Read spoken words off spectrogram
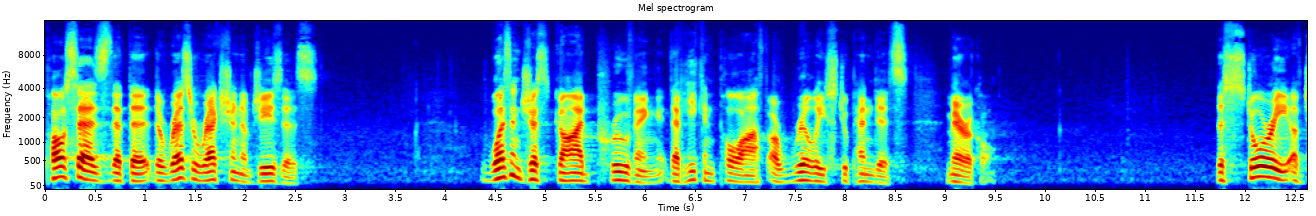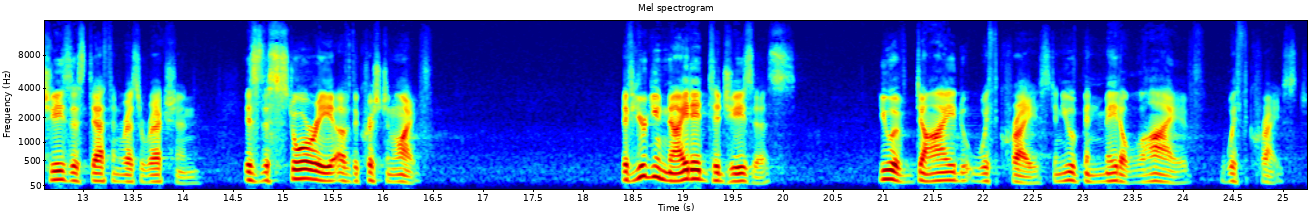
Paul says that the, the resurrection of Jesus wasn't just God proving that he can pull off a really stupendous miracle. The story of Jesus' death and resurrection is the story of the Christian life. If you're united to Jesus, you have died with Christ and you have been made alive with Christ.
